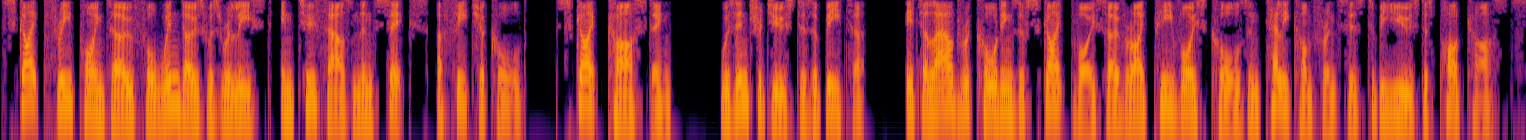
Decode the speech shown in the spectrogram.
Skype 3.0 for Windows was released. In 2006, a feature called Skype Casting was introduced as a beta. It allowed recordings of Skype voice over IP voice calls and teleconferences to be used as podcasts.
